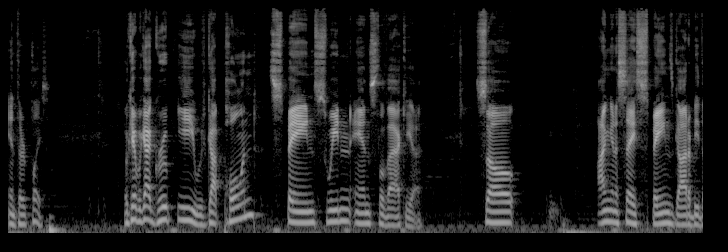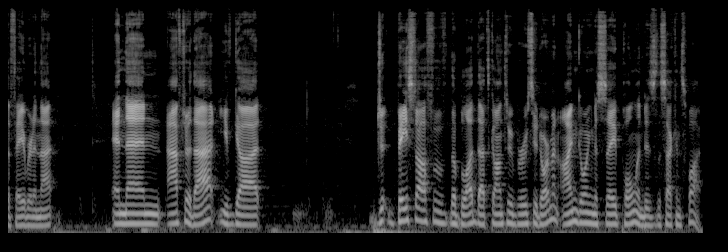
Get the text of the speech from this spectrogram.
in third place. Okay, we got Group E. We've got Poland, Spain, Sweden, and Slovakia. So I'm going to say Spain's got to be the favorite in that. And then after that, you've got based off of the blood that's gone through Borussia Dortmund, I'm going to say Poland is the second spot.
